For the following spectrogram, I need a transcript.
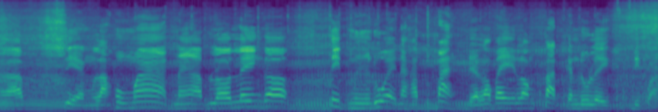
นะครับเสียงเล้ามากนะครับรถเล่งก็ติดมือด้วยนะครับ ไป เดี๋ยวเราไปลองตัดกันดูเลยดีกว่า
